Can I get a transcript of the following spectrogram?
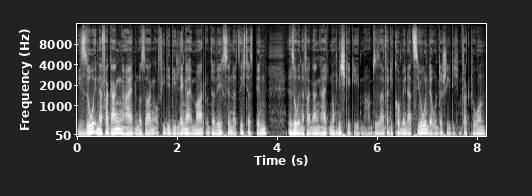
die so in der Vergangenheit, und das sagen auch viele, die länger im Markt unterwegs sind, als ich das bin, äh, so in der Vergangenheit noch nicht gegeben haben. Es ist einfach die Kombination der unterschiedlichen Faktoren,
